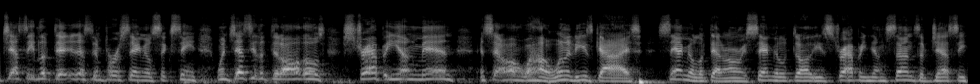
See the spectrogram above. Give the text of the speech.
Jesse looked at that's in 1 Samuel 16. When Jesse looked at all those strapping young men and said, Oh, wow, one of these guys, Samuel looked at him. Samuel looked at all these strapping young sons of Jesse.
